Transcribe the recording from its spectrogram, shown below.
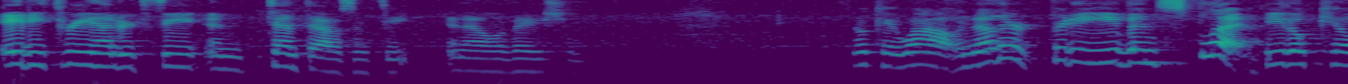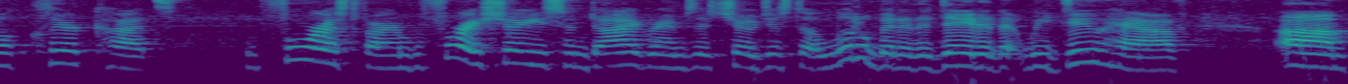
8,300 feet and 10,000 feet in elevation. Okay, wow, another pretty even split. Beetle kill, clear cuts, and forest fire. And before I show you some diagrams that show just a little bit of the data that we do have, um,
